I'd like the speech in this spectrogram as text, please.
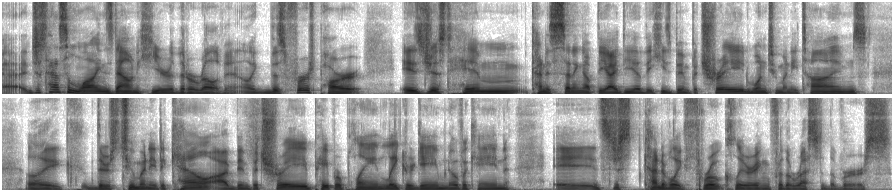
uh, just has some lines down here that are relevant. Like this first part is just him kind of setting up the idea that he's been betrayed one too many times. Like, there's too many to count. I've been betrayed. Paper plane, Laker game, Novocaine. It's just kind of like throat clearing for the rest of the verse.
